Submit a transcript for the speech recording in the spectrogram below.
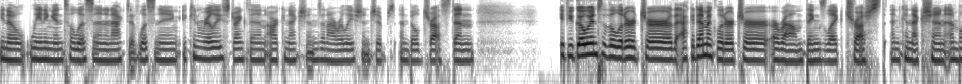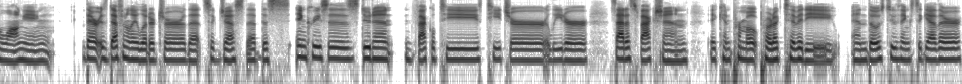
you know, leaning in to listen and active listening, it can really strengthen our connections and our relationships and build trust. And if you go into the literature, the academic literature around things like trust and connection and belonging, there is definitely literature that suggests that this increases student and faculty, teacher, leader satisfaction. It can promote productivity, and those two things together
